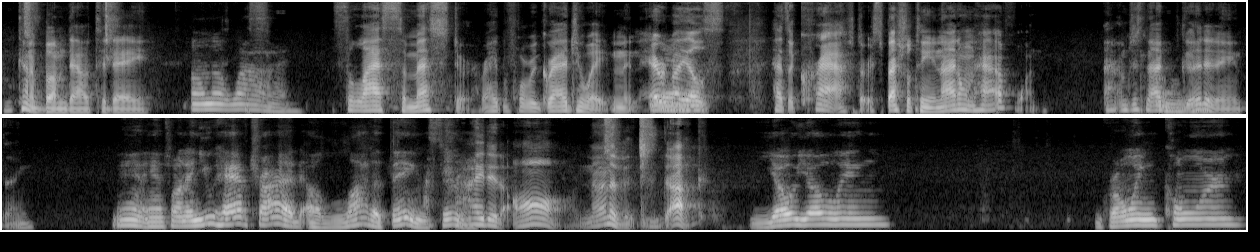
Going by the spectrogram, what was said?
I'm kind of bummed out today. Oh no, why? It's, the last semester, right before we graduate, and everybody yeah. else has a craft or a specialty, and I don't have one. I'm just not oh. good at anything. Man, Antoine, and you have tried a lot of things too. I tried it all. None of it stuck. Yo-yoing, growing corn.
